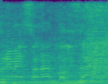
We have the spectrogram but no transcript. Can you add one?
siempre me sonando.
